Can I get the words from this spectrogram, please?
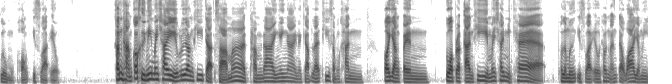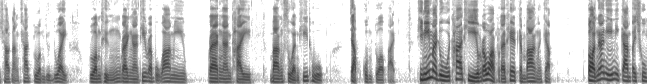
กลุ่มของอิสราเอล คำถามก็คือนี่ไม่ใช่เรื่องที่จะสามารถทำได้ง่าย ๆนะครับ และที่สำคัญก็ยังเป็นตัวประกันที่ไม่ใช่มีแค่พลเมืองอิสราเอลเท่านั้น แต่ว่ายังมีชาวต่างชาติรวมอยู่ด้วย รวมถึงรายงานที่ระบุว่ามีแรงงานไทยบางส่วนที่ถูกจับกลุ่มตัวไป ทีนี้มาดูท่าทีระหว่างประเทศกันบ้างนะครับ ก่อนหน้านี้มีการประชุม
